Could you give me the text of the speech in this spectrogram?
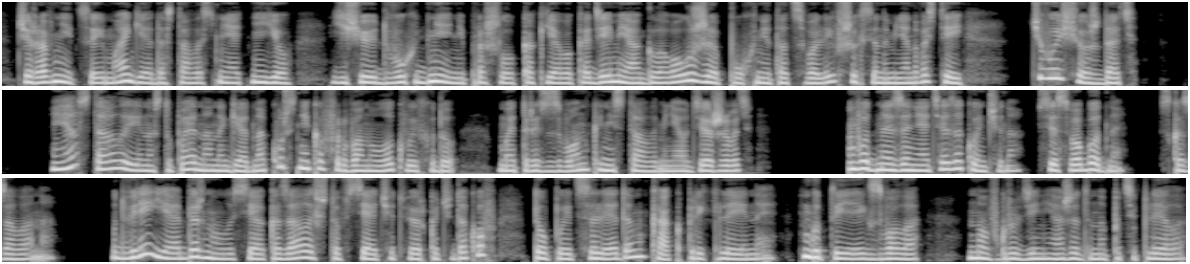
— чаровница, и магия досталась мне от нее. Еще и двух дней не прошло, как я в академии, а голова уже пухнет от свалившихся на меня новостей. Чего еще ждать? Я встала и, наступая на ноги однокурсников, рванула к выходу. Мэтрис звонко не стала меня удерживать. «Водное занятие закончено. Все свободны», — сказала она. У дверей я обернулась, и оказалось, что вся четверка чудаков топает следом, как приклеенные, будто я их звала. Но в груди неожиданно потеплело.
